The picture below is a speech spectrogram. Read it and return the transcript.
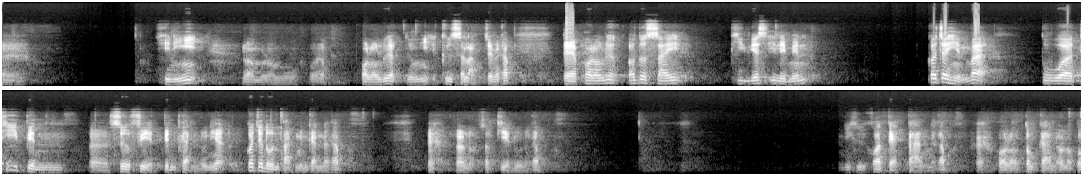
อ่าทีนี้เรามาลองดูว่า พอเราเลือกตรงนี้คือสลับใช่ไหมครับ แต่พอเราเลือก outer side previous element ก็จะเห็นว่าตัวที่เป็นเอ่อ surface เป็นแผ่นตรงนี้ก็จะโดนตัดเหมือนกันนะครับนะเราสังเกตดูนะครับนี่คือข้อแตกต่างนะครับอพอเราต้องการแล้วเราก็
